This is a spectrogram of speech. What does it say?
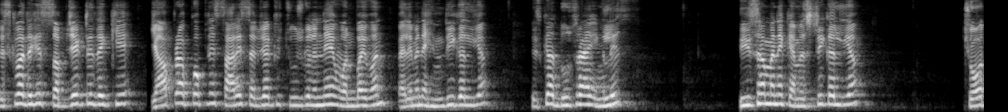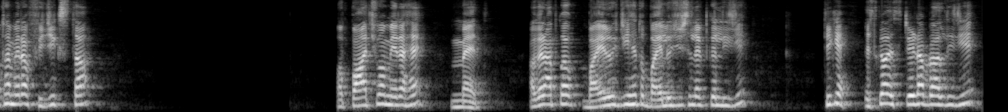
इसके बाद देखिए सब्जेक्ट देखिए, यहाँ पर आपको अपने सारे सब्जेक्ट चूज़ कर लेने हैं वन बाय वन, पहले मैंने हिंदी कर लिया, इसके दूसरा है इंग्लिश तीसरा मैंने केमिस्ट्री कर लिया। चौथा मेरा फिजिक्स था। और पांचवा मेरा है मैथ अगर आपका बायोलॉजी है तो बायोलॉजी सेलेक्ट कर लीजिए। ठीक है? इसका स्टेट आप डाल दीजिए।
